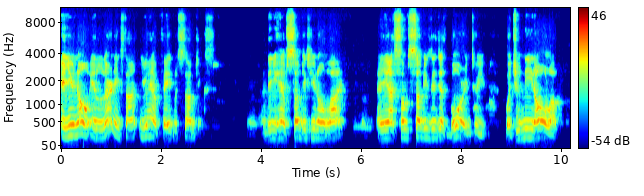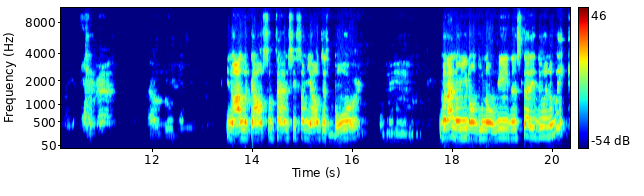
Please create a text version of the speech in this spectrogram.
And you know, in learning, you have favorite subjects. And then you have subjects you don't like. And you got some subjects that are just boring to you. But you need all of them. You know, I look out sometimes, see some y'all just bored. But I know you don't do no reading and study during the week.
